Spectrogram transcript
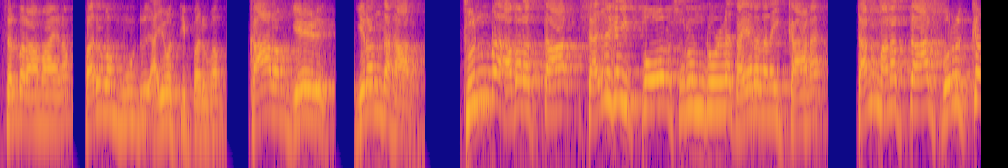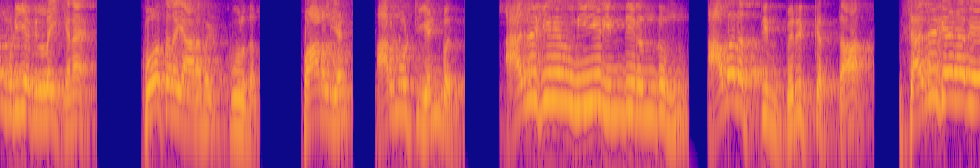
செல்வராமாயணம் பருவம் மூன்று அயோத்தி பருவம் காலம் ஏழு இறந்த காலம். துன்ப அவலத்தால் சருகை போல் சுருண்டுள்ள தயரதனை காண தன் மனத்தால் பொறுக்க முடியவில்லை என கோசலையானவள் கூறுதல். பாடல் எண் அறுநூற்றி எண்பது. அருகில் நீர் இன்றிருந்தும் அவலத்தின் பெருக்கத்தால் சருகனவே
